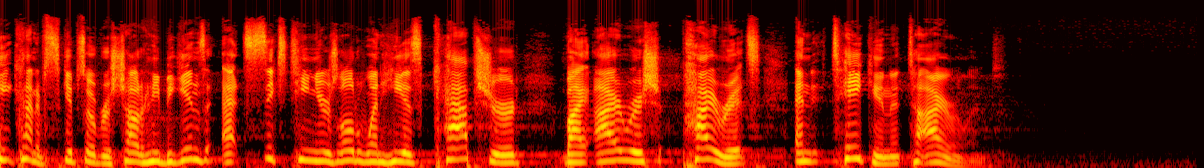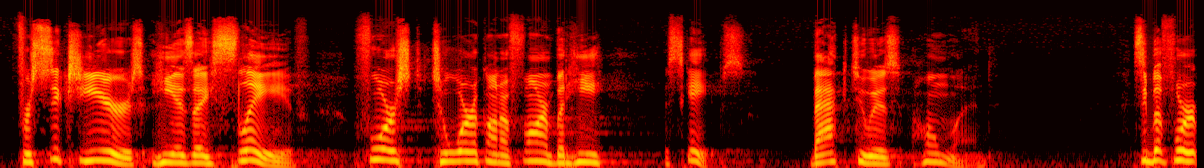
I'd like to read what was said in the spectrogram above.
he kind of skips over his childhood. He begins at 16 years old when he is captured by Irish pirates and taken to Ireland. For six years, he is a slave, forced to work on a farm, but he escapes back to his homeland. See, but for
